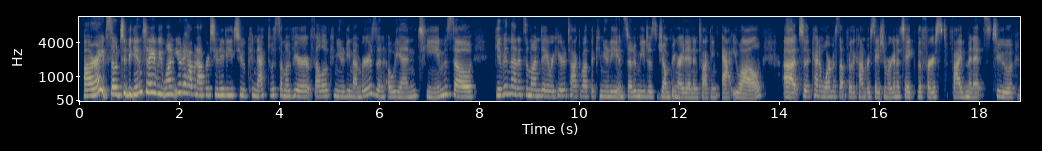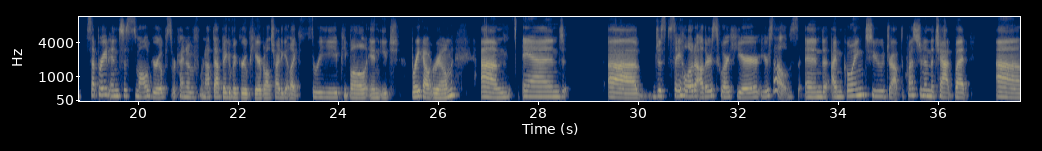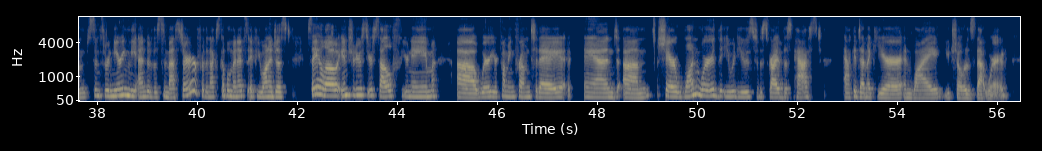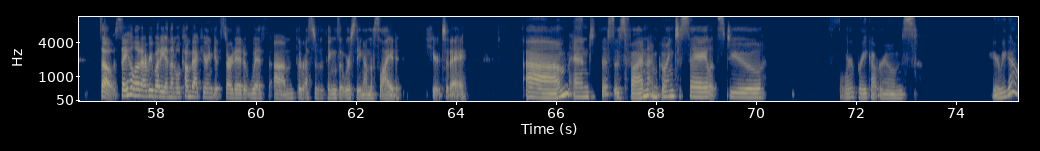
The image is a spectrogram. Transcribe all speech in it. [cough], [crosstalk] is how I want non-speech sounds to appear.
All right, so to begin today, we want you to have an opportunity to connect with some of your fellow community members and OEN team. So given that it's a Monday, we're here to talk about the community instead of me just jumping right in and talking at you all. Uh, to kind of warm us up for the conversation, we're going to take the first five minutes to separate into small groups. We're kind of, we're not that big of a group here, but I'll try to get like three people in each breakout room. Um, and uh, just say hello to others who are here yourselves. And I'm going to drop the question in the chat, but um, since we're nearing the end of the semester for the next couple minutes, if you want to just say hello, introduce yourself, your name, uh, where you're coming from today, and um, share one word that you would use to describe this past academic year and why you chose that word. So say hello to everybody, and then we'll come back here and get started with um, the rest of the things that we're seeing on the slide here today. Um, and this is fun. I'm going to say, let's do four breakout rooms. Here we go.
